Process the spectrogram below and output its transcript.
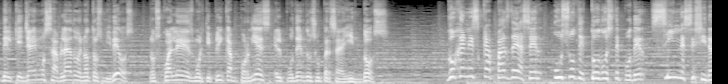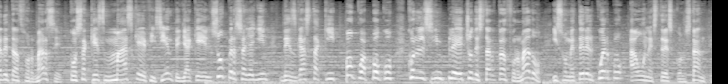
del que ya hemos hablado en otros videos, los cuales multiplican por 10 el poder de un Super Saiyajin 2. Gohan es capaz de hacer uso de todo este poder sin necesidad de transformarse, cosa que es más que eficiente ya que el Super Saiyajin desgasta aquí poco a poco con el simple hecho de estar transformado y someter el cuerpo a un estrés constante.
